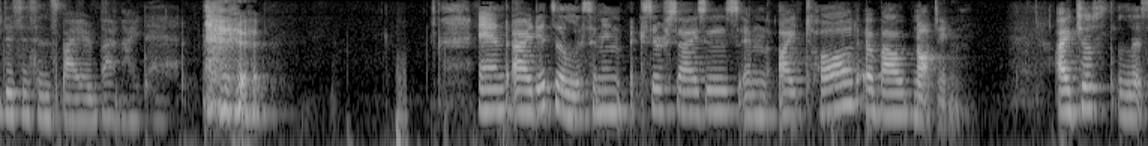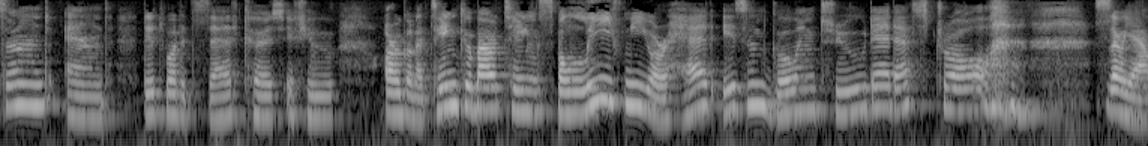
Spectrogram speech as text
this is inspired by my dad. and I did the listening exercises and I thought about nothing. I just listened and did what it said because if you are gonna think about things, believe me, your head isn't going to that astral. so, yeah,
